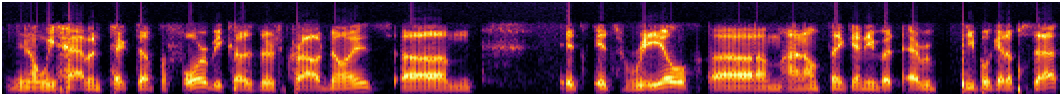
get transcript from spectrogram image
you know we haven't picked up before because there's crowd noise. Um, it's it's real. Um, I don't think any but every people get upset.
